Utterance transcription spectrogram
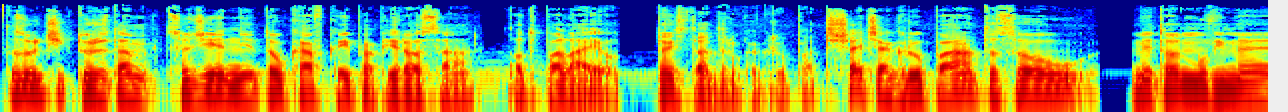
To są ci, którzy tam codziennie tą kawkę i papierosa odpalają. To jest ta druga grupa. Trzecia grupa to są, my to mówimy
